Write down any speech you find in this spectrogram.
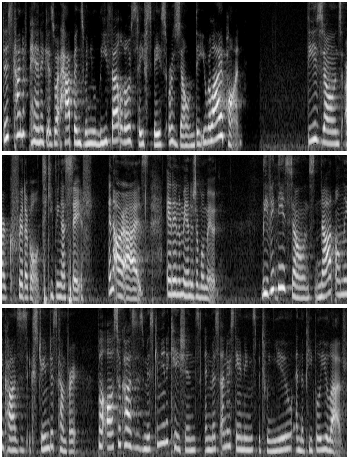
This kind of panic is what happens when you leave that little safe space or zone that you rely upon. These zones are critical to keeping us safe, in our eyes, and in a manageable mood. Leaving these zones not only causes extreme discomfort, but also causes miscommunications and misunderstandings between you and the people you love.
